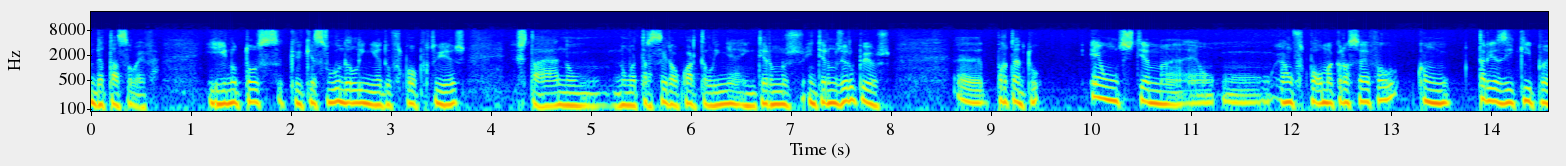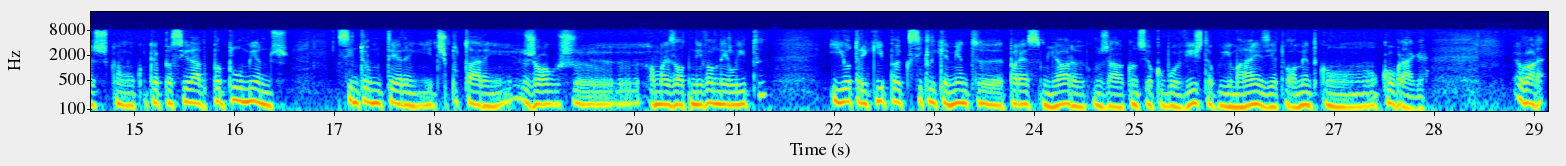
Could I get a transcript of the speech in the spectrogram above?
da Taça UEFA. E notou-se que, que, a segunda linha do futebol português está num, numa terceira ou quarta linha em termos, em termos europeus. Uh, portanto, é um sistema, é um, é um futebol macrocéfalo com três equipas com, com capacidade para pelo menos se intrometerem e disputarem jogos uh, ao mais alto nível na elite e outra equipa que ciclicamente parece melhor, como já aconteceu com o Boa Vista, com o Guimarães e atualmente com, com o Braga. Agora,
